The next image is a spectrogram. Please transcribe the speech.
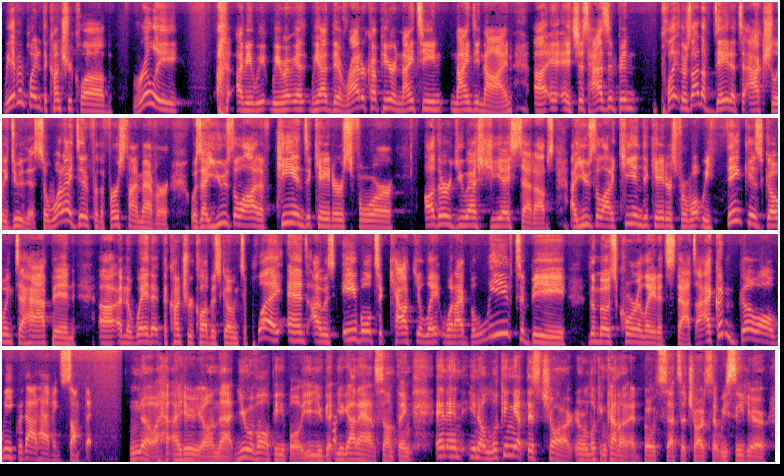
we haven't played at the country club really I mean, we we we had the Ryder Cup here in 1999. Uh, it, it just hasn't been play. There's not enough data to actually do this. So what I did for the first time ever was I used a lot of key indicators for other USGA setups. I used a lot of key indicators for what we think is going to happen uh, and the way that the country club is going to play. And I was able to calculate what I believe to be the most correlated stats. I couldn't go all week without having something. No, I hear you on that. You of all people, you you got, you got to have something. And and you know, looking at this chart or looking kind of at both sets of charts that we see here,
